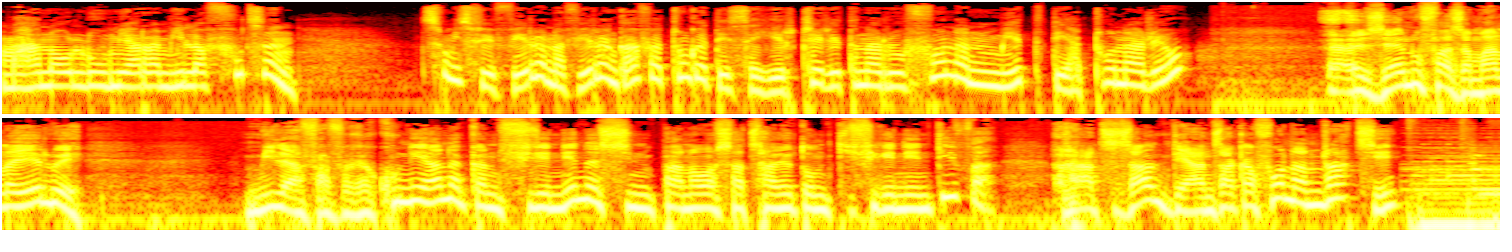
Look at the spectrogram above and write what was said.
Manao loha miaramila fotsiny! Tsy misy fiheverana ve rangah fa tonga dia izay eritreretinareo foana no mety dia ataonareo? Izay aloha f'aza malahelo e! Mila mivavaka koa anie anaka ny firenena sy ny mpanao asa tsara eto amin'ity firenena ity fa raha tsy izany dia hanjaka foana ny ratsy e!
